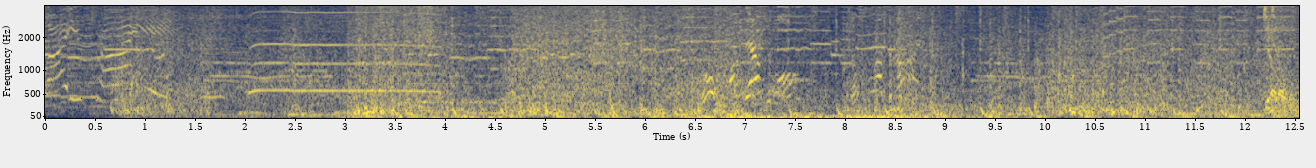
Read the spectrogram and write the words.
Why are you crying? Oh, calm down, Jamal. Don't fall behind. Double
